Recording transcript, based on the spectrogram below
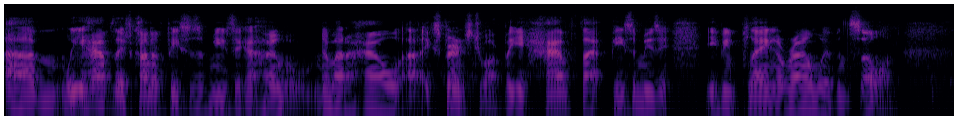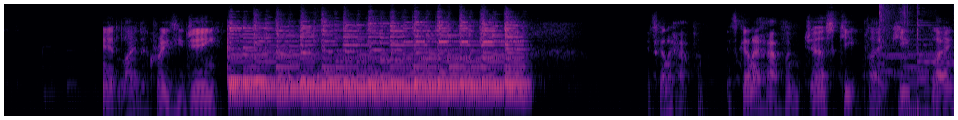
Um, we have those kind of pieces of music at home, no matter how uh, experienced you are, but you have that piece of music you've been playing around with and so on. It like the Crazy G. It's going to happen. It's going to happen. Just keep playing. Keep playing.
